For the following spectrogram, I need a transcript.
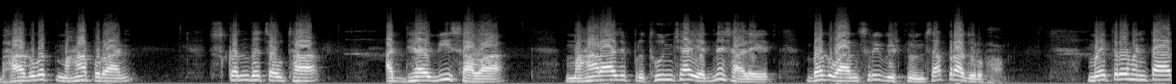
भागवत महापुराण स्कंध चौथा अध्याय विसावा महाराज पृथूंच्या यज्ञशाळेत भगवान श्री विष्णूंचा प्रादुर्भाव. मैत्रे म्हणतात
